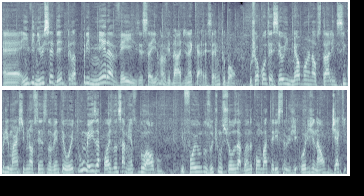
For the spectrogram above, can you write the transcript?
é, em vinil e CD pela primeira vez. Essa aí é novidade, né, cara? Isso aí é muito bom. O show aconteceu em Melbourne, na Austrália, em 5 de março de 1998, um mês após o lançamento do álbum. E foi um dos últimos shows da banda com o baterista origi- original Jack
